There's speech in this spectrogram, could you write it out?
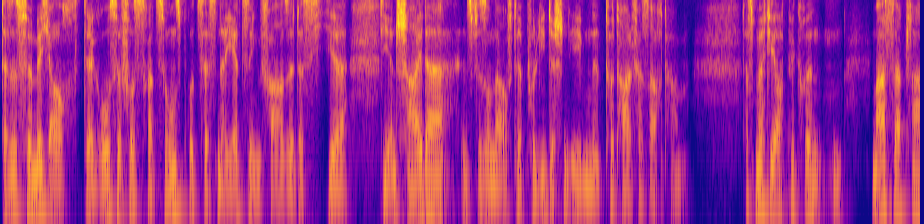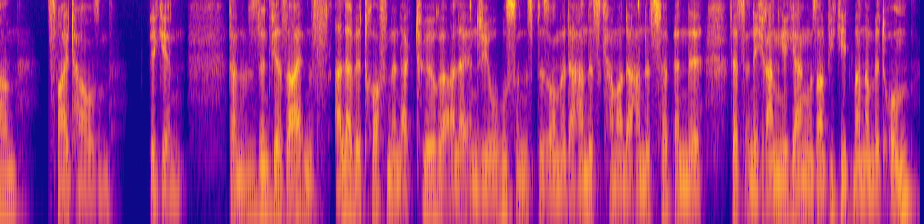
das ist für mich auch der große Frustrationsprozess in der jetzigen Phase, dass hier die Entscheider, insbesondere auf der politischen Ebene, total versagt haben. Das möchte ich auch begründen. Masterplan 2000 beginnen dann sind wir seitens aller betroffenen Akteure, aller NGOs und insbesondere der Handelskammer, der Handelsverbände letztendlich rangegangen und sagen, wie geht man damit um?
